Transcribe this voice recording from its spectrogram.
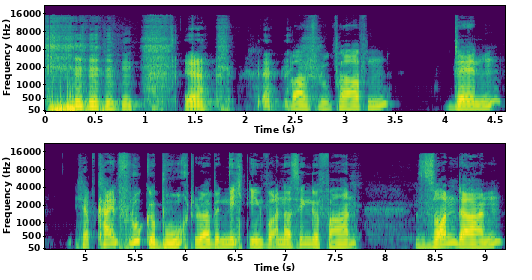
ja. war am Flughafen, denn ich habe keinen Flug gebucht oder bin nicht irgendwo anders hingefahren, sondern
